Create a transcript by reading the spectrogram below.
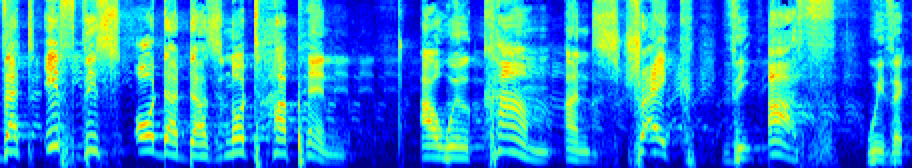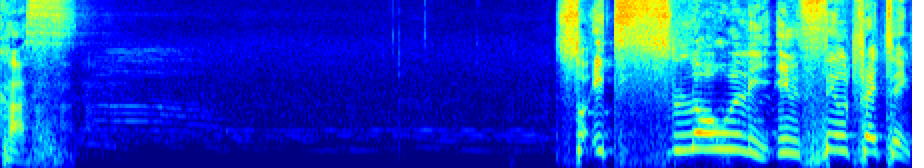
that if this order does not happen, I will come and strike the earth with a curse. So it's slowly infiltrating.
